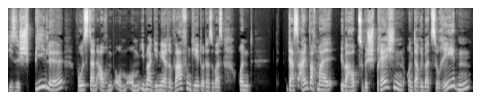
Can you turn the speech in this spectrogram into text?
diese Spiele, wo es dann auch um, um imaginäre Waffen geht oder sowas. Und das einfach mal überhaupt zu besprechen und darüber zu reden,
